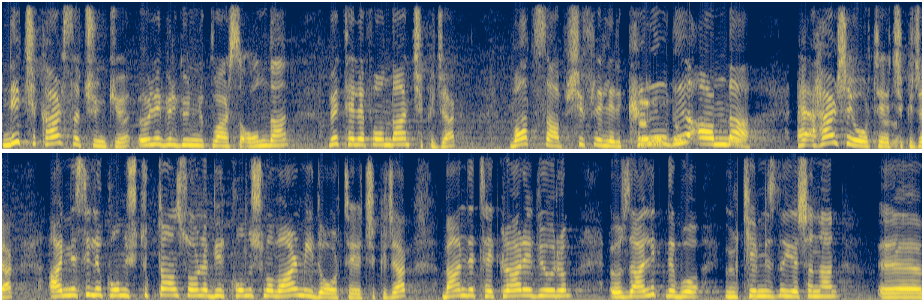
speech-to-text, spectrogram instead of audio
Ne çıkarsa çünkü öyle bir günlük varsa ondan ve telefondan çıkacak. WhatsApp şifreleri kırıldığı anda her şey ortaya çıkacak. Annesiyle konuştuktan sonra bir konuşma var mıydı ortaya çıkacak. Ben de tekrar ediyorum. Özellikle bu ülkemizde yaşanan e,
